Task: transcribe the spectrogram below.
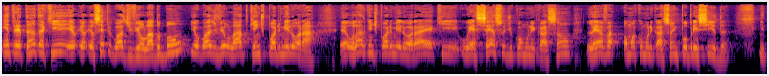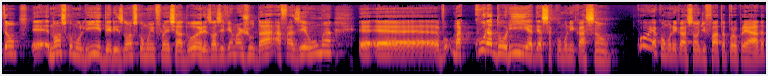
Entretanto, aqui eu, eu, eu, sempre gosto de ver o lado bom e eu gosto de ver o lado que a gente pode melhorar. É, o lado que a gente pode melhorar é que o excesso de comunicação leva a uma comunicação empobrecida. Então, é, nós como líderes, nós como influenciadores, nós devemos ajudar a fazer uma, é, é uma curadoria dessa comunicação. Qual é a comunicação de fato apropriada?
